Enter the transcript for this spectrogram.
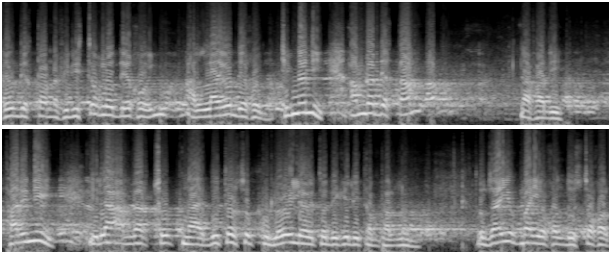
কেউ দেখতাম না। ফিরিস্তগুলো দেখুন আল্লাহও দেখুন ঠিক না নি? আমরা দেখতাম না পারি পারিনি ইলা আমরা চোখ নাই, ভিতর চোখ লইলে হয়তো দেখি দিতাম পারলাম। তো যাই হোক ভাই হল দুস্থ হল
